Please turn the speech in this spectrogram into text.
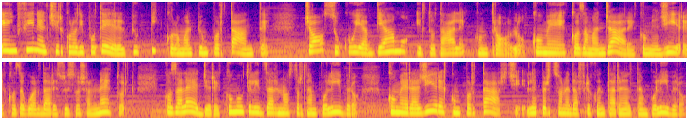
E infine il circolo di potere, il più piccolo ma il più importante, ciò su cui abbiamo il totale controllo, come cosa mangiare, come agire, cosa guardare sui social network, cosa leggere, come utilizzare il nostro tempo libero, come reagire e comportarci, le persone da frequentare nel tempo libero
